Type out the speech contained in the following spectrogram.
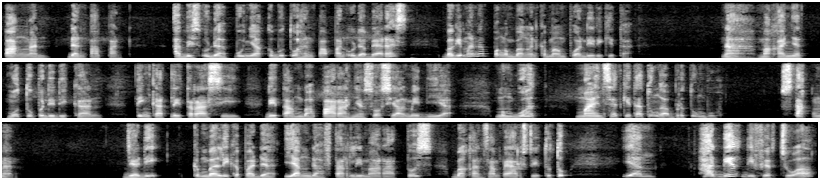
pangan, dan papan Abis udah punya kebutuhan papan udah beres, bagaimana pengembangan kemampuan diri kita? Nah, makanya mutu pendidikan, tingkat literasi, ditambah parahnya sosial media, membuat mindset kita tuh nggak bertumbuh, stagnan. Jadi kembali kepada yang daftar 500, bahkan sampai harus ditutup, yang hadir di virtual,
